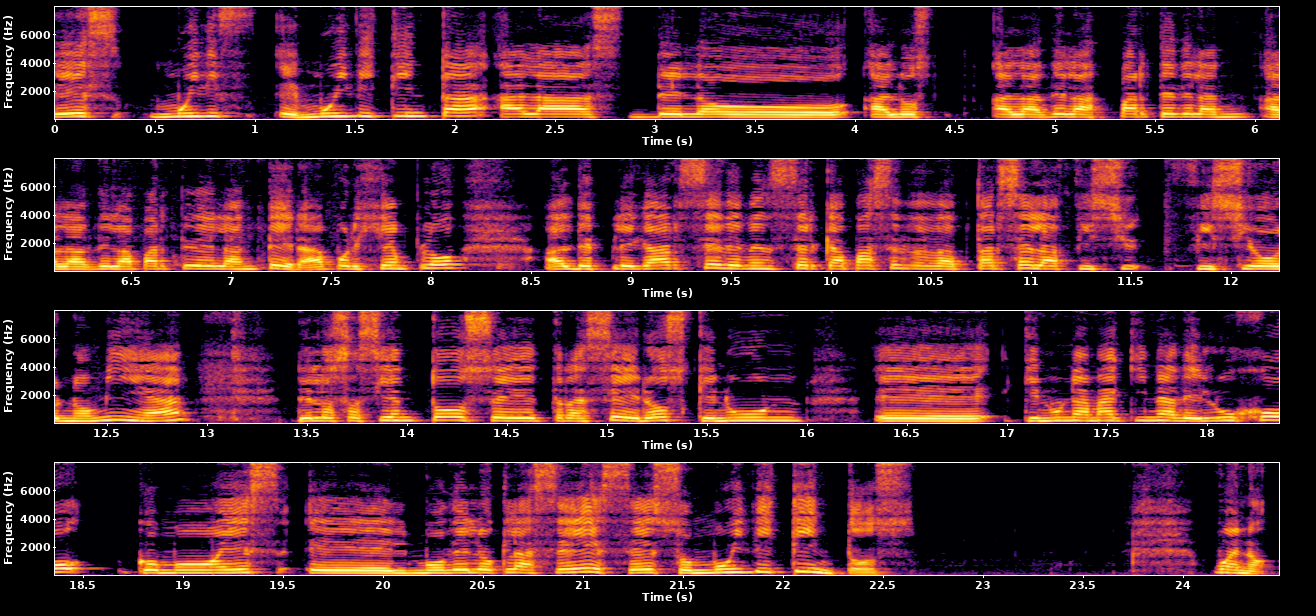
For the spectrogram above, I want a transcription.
es muy, muy distinta a las de los a los a las de la parte de la, a las de la parte delantera. Por ejemplo, al desplegarse deben ser capaces de adaptarse a la fisionomía de los asientos eh, traseros que en, un, que en una máquina de lujo como es el modelo clase S son muy distintos. Bueno,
